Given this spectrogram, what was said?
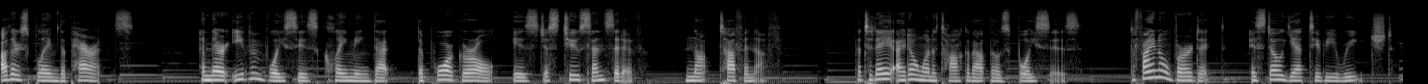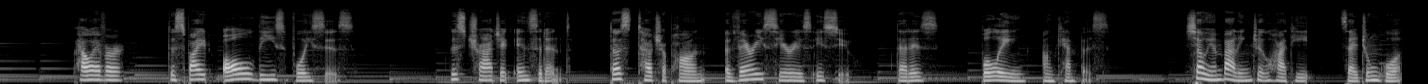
others blame the parents, and there are even voices claiming that the poor girl is just too sensitive, not tough enough. But today I don't want to talk about those voices. The final verdict is still yet to be reached. However, Despite all these voices, this tragic incident does touch upon a very serious issue that is bullying on campus. 校园霸凌这个话题在中国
